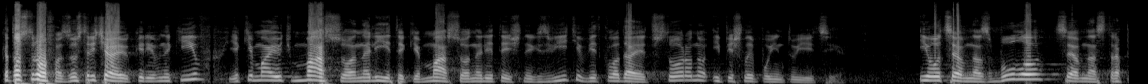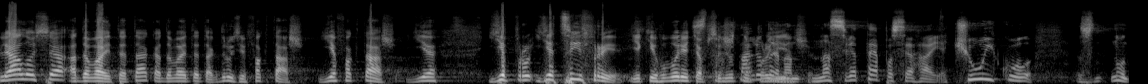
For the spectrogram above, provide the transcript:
Катастрофа. Зустрічаю керівників, які мають масу аналітики, масу аналітичних звітів, відкладають в сторону і пішли по інтуїції. І оце в нас було, це в нас траплялося, а давайте так, а давайте так. Друзі, фактаж. Є фактаж, є, є, про, є цифри, які говорять абсолютно Страшна про людина інше. на святе посягає. Чуйку. Ну,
